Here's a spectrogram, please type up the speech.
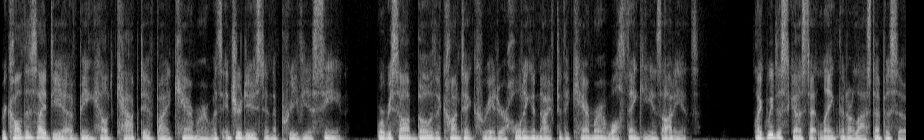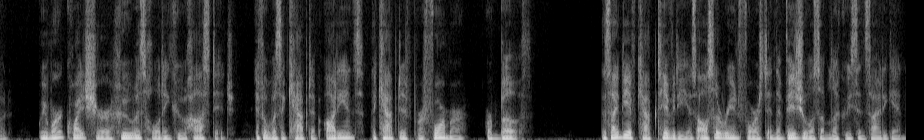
Recall this idea of being held captive by a camera was introduced in the previous scene, where we saw Bo the content creator holding a knife to the camera while thanking his audience. Like we discussed at length in our last episode, we weren't quite sure who was holding who hostage, if it was a captive audience, a captive performer, or both. This idea of captivity is also reinforced in the visuals of Look Who's Inside Again,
